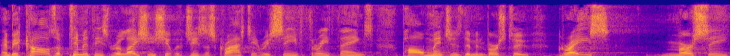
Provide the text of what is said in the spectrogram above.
And because of Timothy's relationship with Jesus Christ, he received three things. Paul mentions them in verse 2 grace, mercy,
